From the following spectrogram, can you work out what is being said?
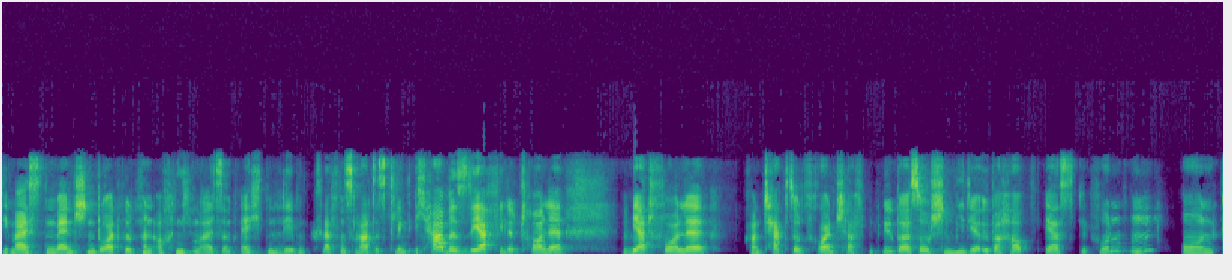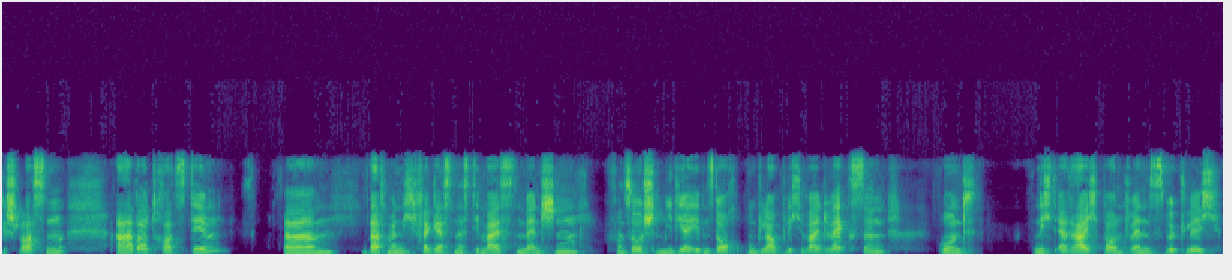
Die meisten Menschen dort wird man auch niemals im echten Leben treffen, so hart es klingt. Ich habe sehr viele tolle, wertvolle Kontakte und Freundschaften über Social Media überhaupt erst gefunden und geschlossen. Aber trotzdem ähm, darf man nicht vergessen, dass die meisten Menschen von Social Media eben doch unglaublich weit weg sind und nicht erreichbar. Und wenn es wirklich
